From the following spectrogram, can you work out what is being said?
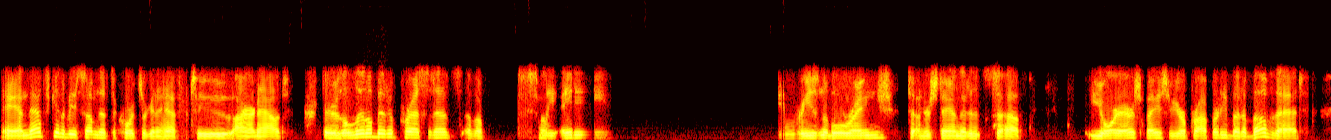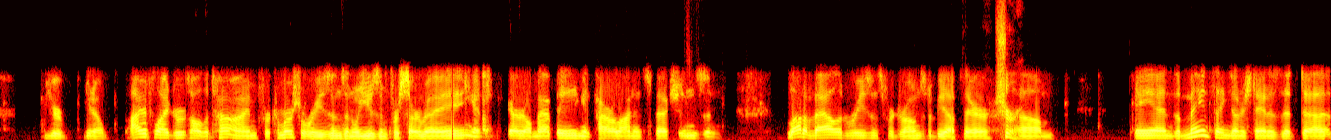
and that's going to be something that the courts are going to have to iron out. There's a little bit of precedence of approximately 80 reasonable range to understand that it's uh, your airspace or your property, but above that, you're, you know, I fly drones all the time for commercial reasons, and we use them for surveying and aerial mapping and power line inspections, and a lot of valid reasons for drones to be up there. Sure. Um, and the main thing to understand is that uh,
